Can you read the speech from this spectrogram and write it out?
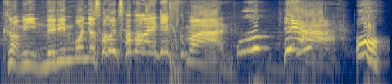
그럼 이 느림본 녀석을 잡아가야겠구만. 야! 어,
